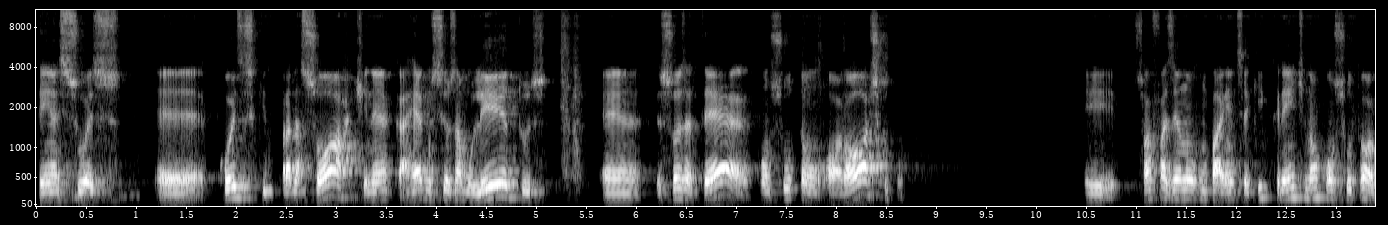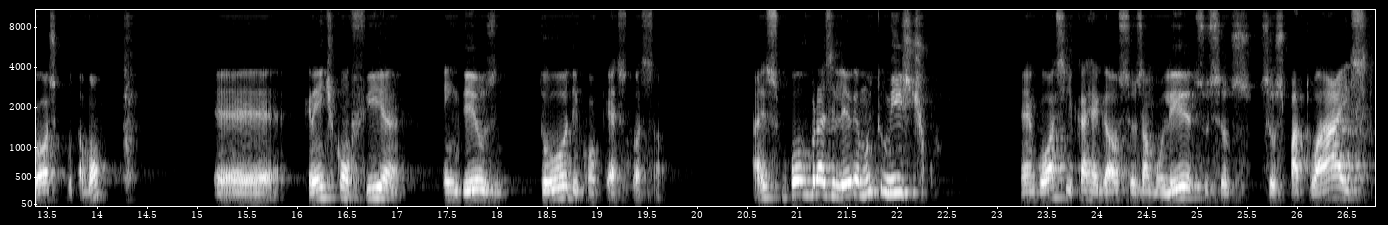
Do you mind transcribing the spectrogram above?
tem as suas é, coisas que para dar sorte, né? Carregam seus amuletos. É, pessoas até consultam horóscopo. E só fazendo um parênteses aqui, crente não consulta horóscopo, tá bom? É, crente confia em Deus em toda e qualquer situação. Mas o povo brasileiro é muito místico. Né? Gosta de carregar os seus amuletos, os seus, seus patuais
